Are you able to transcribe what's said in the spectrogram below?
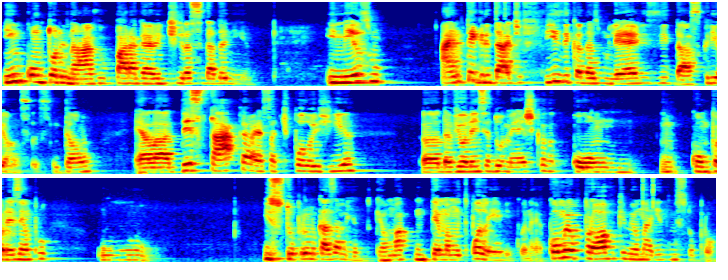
incontornável para garantir a cidadania. E mesmo a integridade física das mulheres e das crianças. Então, ela destaca essa tipologia uh, da violência doméstica com, com, por exemplo, o estupro no casamento, que é uma, um tema muito polêmico, né? Como eu provo que meu marido me estuprou?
